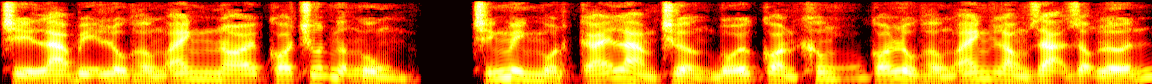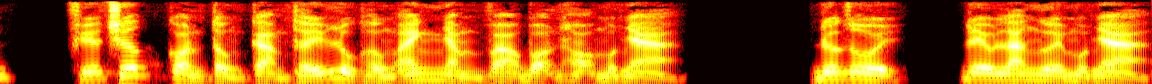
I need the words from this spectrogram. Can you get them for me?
chỉ là bị Lục Hồng Anh nói có chút ngượng ngùng, chính mình một cái làm trưởng bối còn không có Lục Hồng Anh lòng dạ rộng lớn, phía trước còn tổng cảm thấy Lục Hồng Anh nhằm vào bọn họ một nhà. Được rồi, đều là người một nhà,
